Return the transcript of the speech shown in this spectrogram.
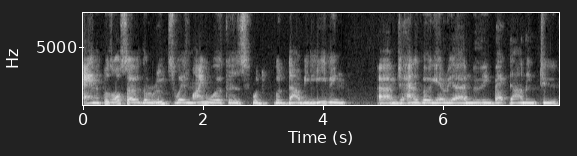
And it was also the routes where mine workers would, would now be leaving um, Johannesburg area and moving back down into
